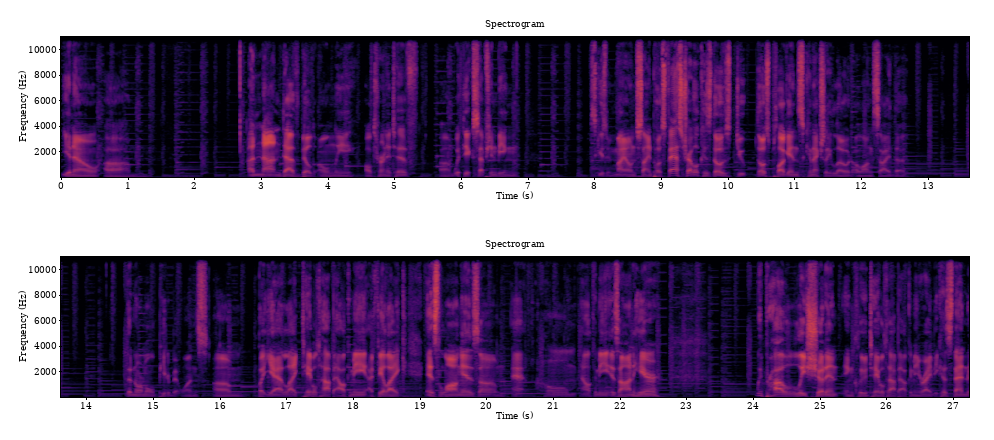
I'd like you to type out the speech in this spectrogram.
you know, um, a non-dev build only alternative, um, with the exception being, excuse me, my own signpost fast travel because those do those plugins can actually load alongside the the normal Peterbit ones. Um, but yeah, like tabletop alchemy, I feel like as long as um, at home alchemy is on here, we probably shouldn't include tabletop alchemy, right? Because then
